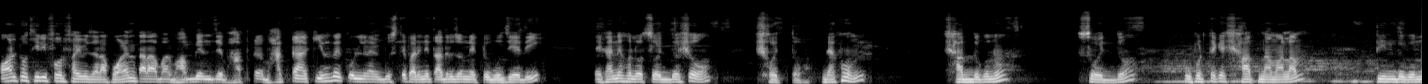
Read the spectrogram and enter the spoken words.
ওয়ান টু থ্রি ফোর ফাইভে যারা পড়েন, তারা আবার ভাববেন যে ভাবটা, ভাগটা কীভাবে করলেন আমি বুঝতে পারিনি, তাদের জন্য একটু বুঝিয়ে দিই। এখানে হলো চোদ্দোশো সত্তর। দেখুন, সাত দুগুণ চোদ্দ, উপর থেকে সাত নামালাম, তিন দুগুণ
